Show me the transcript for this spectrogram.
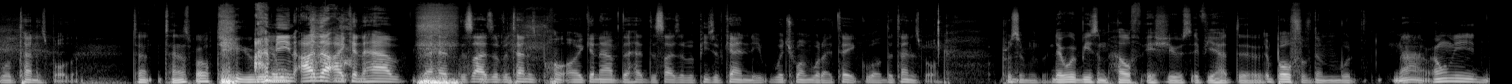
Well, tennis ball then. Ten- tennis ball? Do you I really mean, either I can have the head the size of a tennis ball, or I can have the head the size of a piece of candy. Which one would I take? Well, the tennis ball, presumably. there would be some health issues if you had to. Both of them would. Nah, only the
